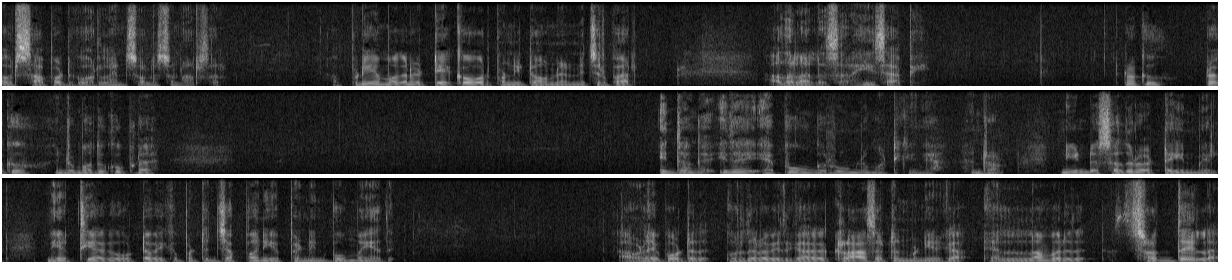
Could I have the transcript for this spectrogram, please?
அவர் சாப்பாட்டுக்கு வரலன்னு சொல்ல சொன்னார் சார் அப்படியே மகனை டேக் ஓவர் பண்ணிட்டோம்னு நினச்சிருப்பார். அதெல்லாம் இல்லை sir he's happy Raghu Raghu என்று மது கூப்பிட இந்தாங்க இதை எப்போ உங்கள் ரூமில் மாட்டிக்கங்க என்றான். நீண்ட சதுர அட்டையின் மேல் நேர்த்தியாக ஒட்ட வைக்கப்பட்ட ஜப்பானிய பெண்ணின் பொம்மை அது. அவளே போட்டது. ஒரு தடவை இதுக்காக கிளாஸ் அட்டன் பண்ணியிருக்கா. எல்லாம் வருது. ஸ்ரத்த இல்லை.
